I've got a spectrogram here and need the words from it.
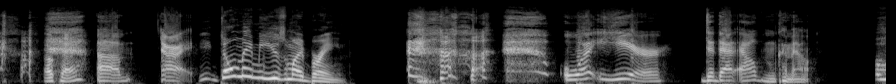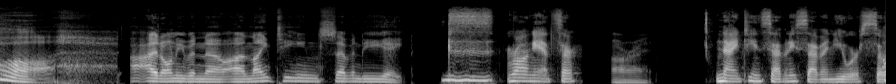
Okay. um, all right. Don't make me use my brain. what year did that album come out? Oh, I don't even know. Uh, 1978. Bzz, wrong answer. All right. 1977. You were so Oh,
